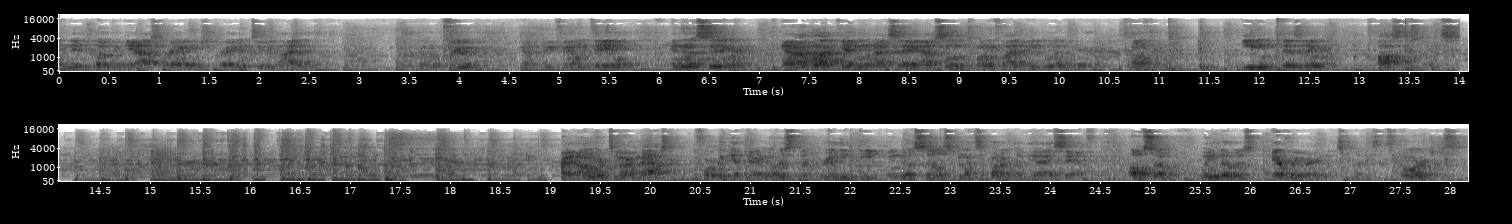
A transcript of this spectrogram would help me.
and they've put the gas range right into the island. Coming through, got a big family table, and then a sitting room. And I'm not kidding when I say I've seen 25 people in here comfortable, eating, visiting, awesome space. All right, onward to our master. Before we get there, notice the really deep window sills, and that's a product of the ICF. Also, windows everywhere in this place. It's gorgeous.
